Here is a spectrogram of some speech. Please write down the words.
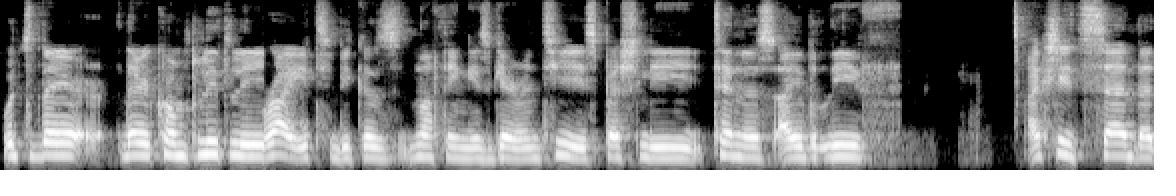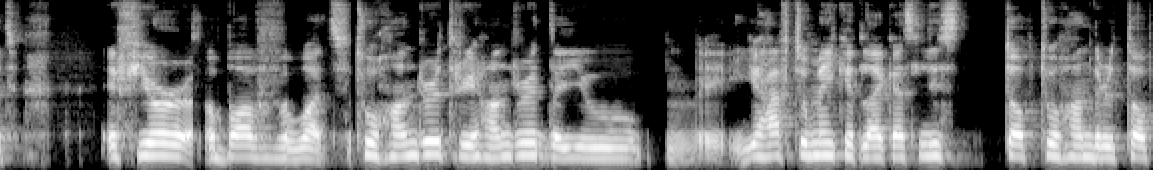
Which they're they're completely right because nothing is guaranteed. Especially tennis, I believe. Actually, it's said that if you're above what 200 300 that you you have to make it like at least top 200 top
